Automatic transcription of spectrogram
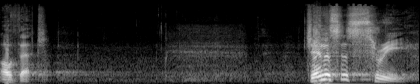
of that. Genesis 3.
